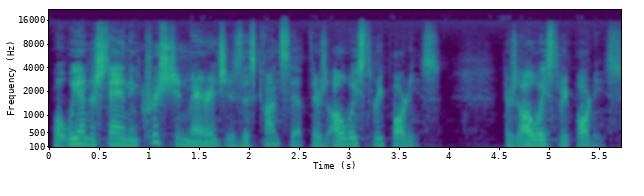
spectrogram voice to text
what we understand in Christian marriage is this concept there's always three parties. There's always three parties.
